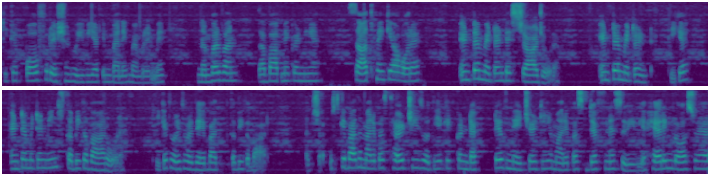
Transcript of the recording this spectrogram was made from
ठीक है? परफोरेशन हुई हुई है टिम्पैनिक मेम्ब्रेन में नंबर वन तब आपने करनी है, साथ में क्या हो रहा है? इंटरमीडियंट डिस्चार्ज हो रहा है। इंटरमीडियंट ठीक है? इंटरमीडियंट मीन्स कभी कभार हो रहा है, ठीक है? थोड़ी थोड़ी देर बाद कभी कभार अच्छा उसके बाद हमारे पास थर्ड चीज़ होती है कि कंडक्टिव नेचर की हमारे पास डेफनेस हुई हुई है। हेयरिंग लॉस जो है,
